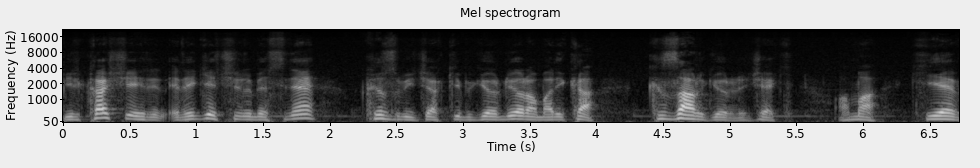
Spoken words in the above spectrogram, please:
Birkaç şehrin ele geçirilmesine kızmayacak gibi görünüyor Amerika. Kızar görünecek. Ama Kiev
